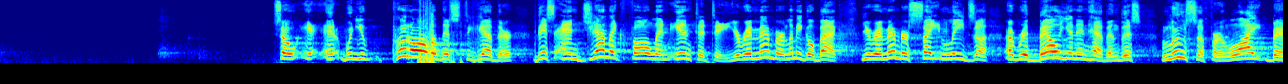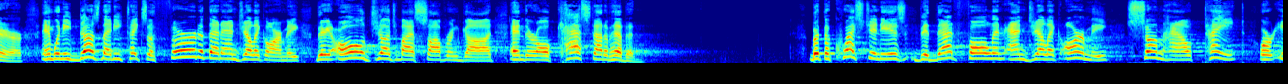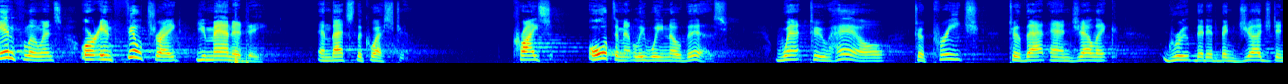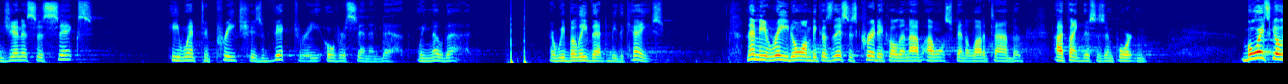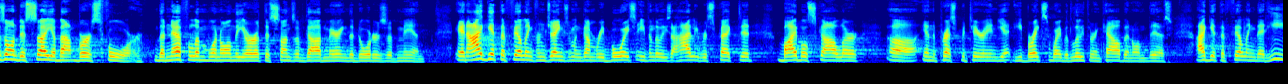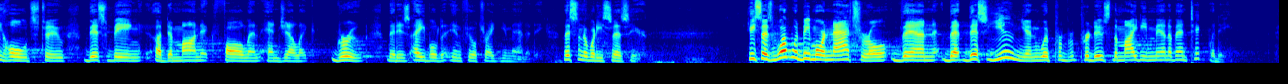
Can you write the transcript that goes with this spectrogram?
So it, it, when you put all of this together, this angelic fallen entity, you remember, let me go back. You remember Satan leads a, a rebellion in heaven, this Lucifer, light bearer. And when he does that, he takes a third of that angelic army. They are all judged by a sovereign God, and they're all cast out of heaven. But the question is did that fallen angelic army somehow taint or influence or infiltrate humanity? And that's the question. Christ, ultimately, we know this, went to hell to preach to that angelic group that had been judged in Genesis 6. He went to preach his victory over sin and death. We know that. Or we believe that to be the case. Let me read on because this is critical and I, I won't spend a lot of time, but I think this is important. Boice goes on to say about verse 4 the Nephilim went on the earth, the sons of God marrying the daughters of men. And I get the feeling from James Montgomery Boice, even though he's a highly respected Bible scholar uh, in the Presbyterian, yet he breaks away with Luther and Calvin on this. I get the feeling that he holds to this being a demonic, fallen, angelic group that is able to infiltrate humanity. Listen to what he says here. He says, What would be more natural than that this union would pr- produce the mighty men of antiquity?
